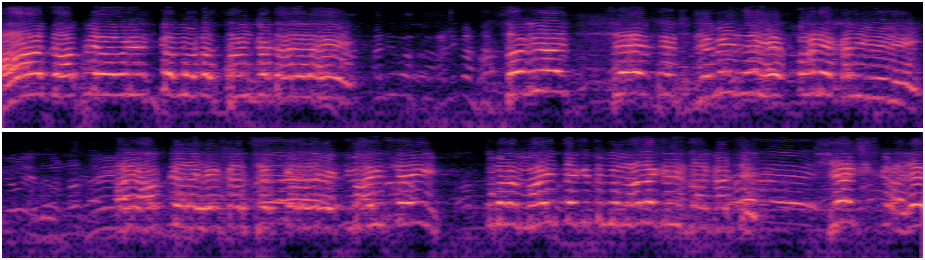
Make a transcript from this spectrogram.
आज आपल्यावर इतकं मोठं संकट आलेलं आहे सगळ्या शेत जमीन हे पाण्याखाली गेले आणि आपल्याला हे का शेतकऱ्याला एक माहीत नाही तुम्हाला माहीत नाही की तुम्ही मला केली सरकारचे शेत हे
